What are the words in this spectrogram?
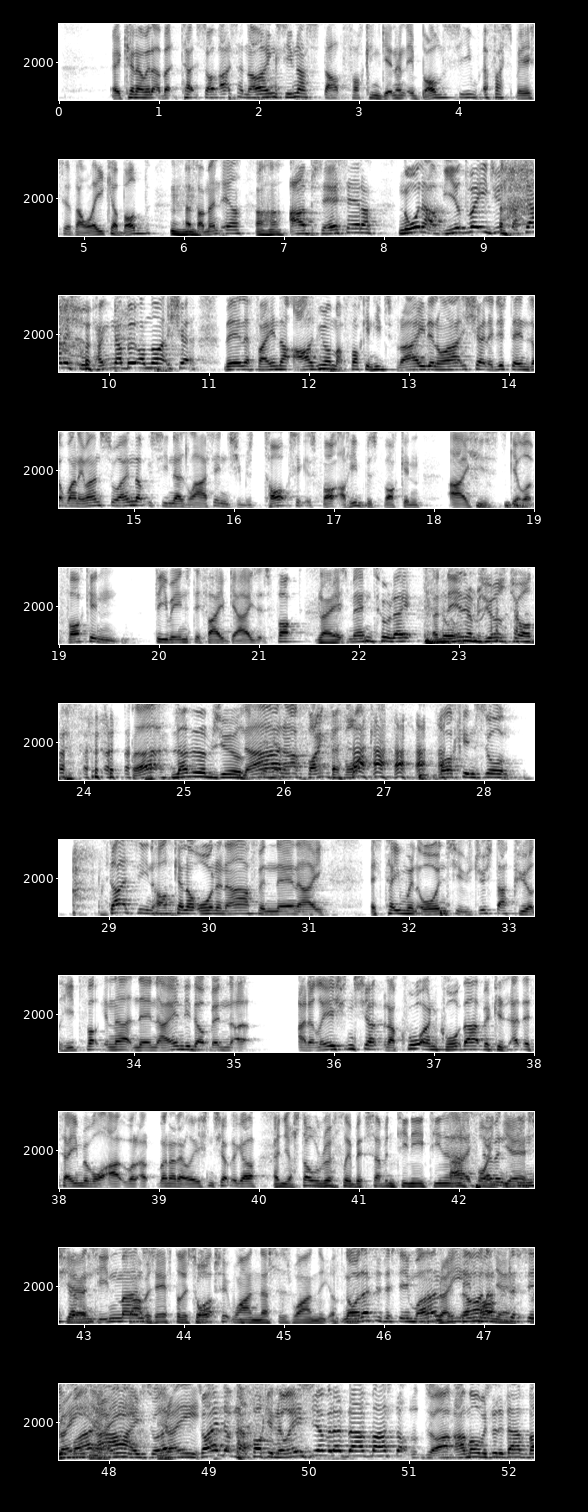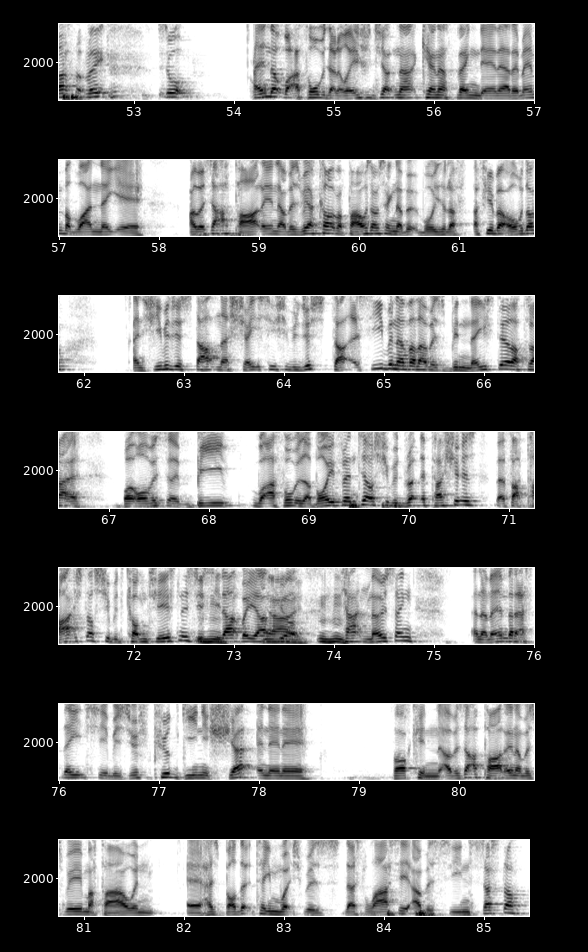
it kind of went a bit tits up. That's another thing. See, when I start fucking getting into birds, see if I especially if I like a bird, mm-hmm. if I'm into her, uh-huh. I obsess her. Not in a weird way, just I can't stop thinking about her and all that shit. Then if I end up arguing, my fucking head's fried and all that shit, and it just ends up one of one. So I end up seeing this lassie and she was toxic as fuck. Her head was fucking, aye, she's got like fucking three Wednesday, five guys. It's fucked. Right. It's mental, right? And none of them's yours, Jordan. None of them's yours. Nah, nah, thank fuck. Fucking so that scene her kind of on and off, and then I, as time went on, she was just a pure heat fucking that, and then I ended up in a, a relationship, and I quote unquote that because at the time we were, at, we were in a relationship together. And you're still roughly about 17, 18 at this point. 17, yes, 17, yes. man. So that was after the toxic one. This is one that you're thinking. No, this is the same one. Right, no, yeah. this is the same Right, one. right, Aye, so, this- right. so I end up in a fucking relationship with this daft bastard. So I- I'm obviously the daft bastard, right? So I end up what I thought was a relationship and that kind of thing. Then I remember one night uh, I was at a party and I was with a couple of my pals. I was hanging about boys that are a, few bit older. And she was just starting this shit. See, she would just start. See, whenever I was being nice to her, I try to, well, obviously be what I thought was a boyfriend to her. She would rip the piss us, but if I patched her, she would come chasing us. Do you see that way? That Aye. pure cat and mouse thing. And I remember this night she was just pure geeny shit. And then uh, fucking, I was at a party and I was with my pal and uh, his bud at the time, which was this lassie I was seeing sister.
